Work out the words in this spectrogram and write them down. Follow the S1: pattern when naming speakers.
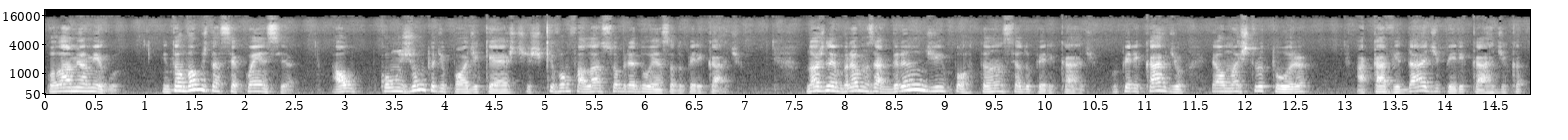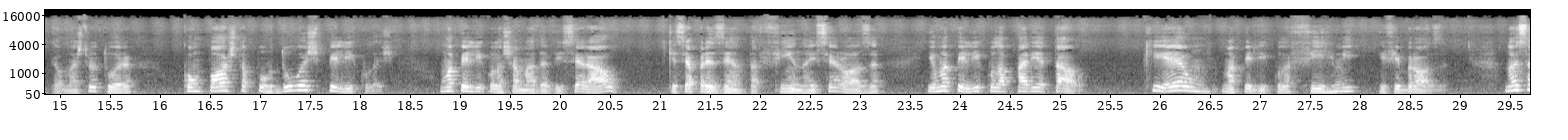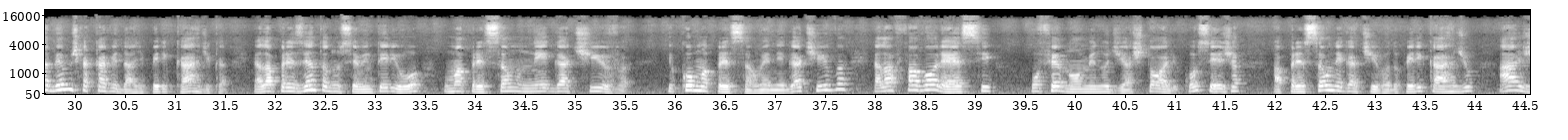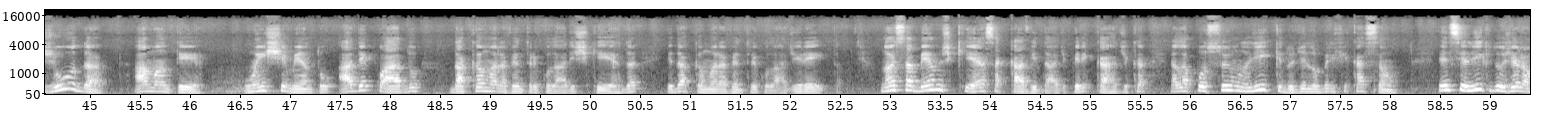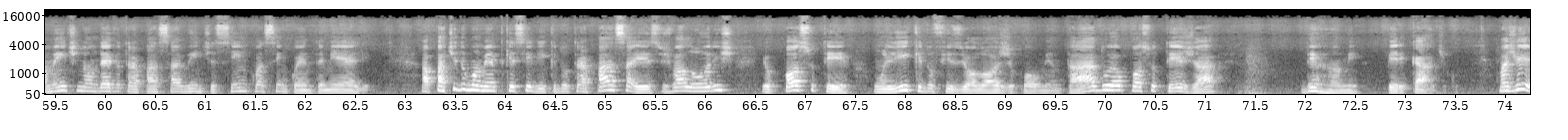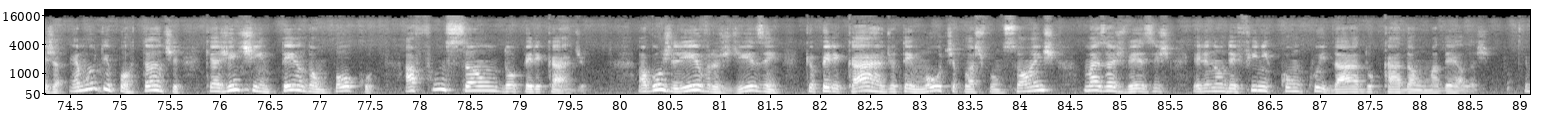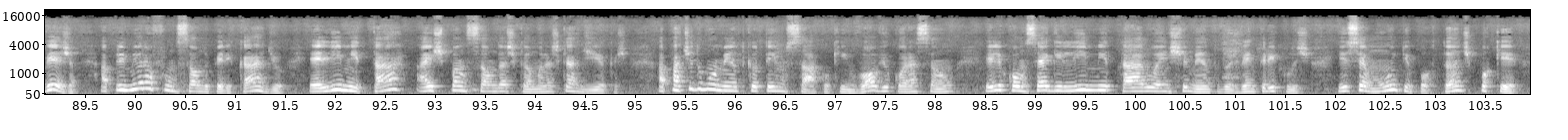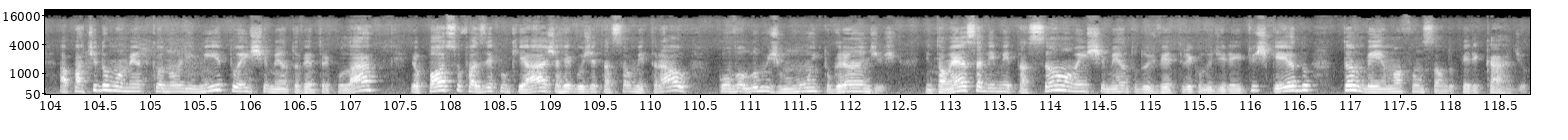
S1: Olá, meu amigo. Então vamos dar sequência ao conjunto de podcasts que vão falar sobre a doença do pericárdio. Nós lembramos a grande importância do pericárdio. O pericárdio é uma estrutura, a cavidade pericárdica é uma estrutura composta por duas películas. Uma película chamada visceral, que se apresenta fina e serosa, e uma película parietal, que é uma película firme e fibrosa. Nós sabemos que a cavidade pericárdica ela apresenta no seu interior uma pressão negativa. E como a pressão é negativa, ela favorece o fenômeno diastólico, ou seja, a pressão negativa do pericárdio ajuda a manter um enchimento adequado da câmara ventricular esquerda e da câmara ventricular direita. Nós sabemos que essa cavidade pericárdica ela possui um líquido de lubrificação. Esse líquido geralmente não deve ultrapassar 25 a 50 ml. A partir do momento que esse líquido ultrapassa esses valores, eu posso ter um líquido fisiológico aumentado, eu posso ter já derrame pericárdico. Mas veja, é muito importante que a gente entenda um pouco a função do pericárdio. Alguns livros dizem que o pericárdio tem múltiplas funções, mas às vezes ele não define com cuidado cada uma delas. Veja, a primeira função do pericárdio é limitar a expansão das câmaras cardíacas. A partir do momento que eu tenho um saco que envolve o coração, ele consegue limitar o enchimento dos ventrículos. Isso é muito importante porque, a partir do momento que eu não limito o enchimento ventricular, eu posso fazer com que haja regurgitação mitral com volumes muito grandes. Então, essa limitação ao enchimento dos ventrículos direito e esquerdo também é uma função do pericárdio.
